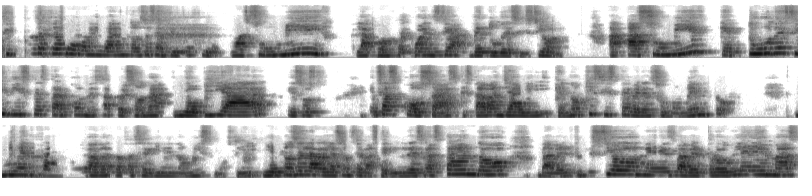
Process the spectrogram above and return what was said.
Si tú la realidad, entonces empiezas a asumir la consecuencia de tu decisión. A asumir que tú decidiste estar con esa persona y obviar esos, esas cosas que estaban ya ahí y que no quisiste ver en su momento. Mientras vas a seguir en lo mismo, ¿sí? Y entonces la relación se va a seguir desgastando, va a haber fricciones, va a haber problemas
